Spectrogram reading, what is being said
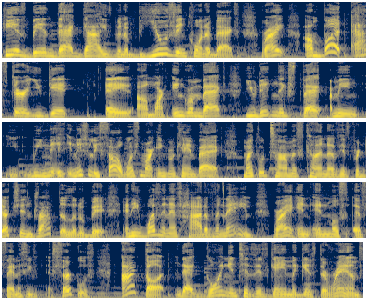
He has been that guy. He's been abusing cornerbacks, right? Um, but after you get a uh, Mark Ingram back. You didn't expect. I mean, we initially saw once Mark Ingram came back, Michael Thomas kind of his production dropped a little bit, and he wasn't as hot of a name, right? In in most uh, fantasy circles, I thought that going into this game against the Rams,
